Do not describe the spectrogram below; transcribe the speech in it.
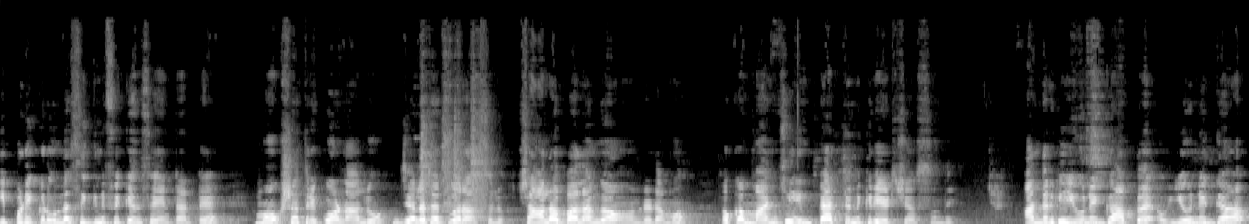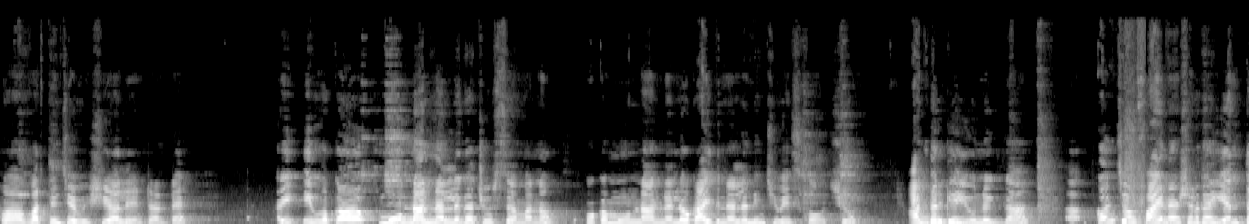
ఇప్పుడు ఇక్కడ ఉన్న సిగ్నిఫికెన్స్ ఏంటంటే మోక్ష త్రికోణాలు జలతత్వ రాశులు చాలా బలంగా ఉండడము ఒక మంచి ఇంపాక్ట్ని క్రియేట్ చేస్తుంది. అందరికీ యూనిక్గా అప్ యూనిక్గా వర్తించే విషయాలు ఏంటంటే ఒక మూడు నాలుగు నెలలుగా చూస్తే మనం ఒక మూడు నాలుగు నెలలు ఒక ఐదు నెలల నుంచి వేసుకోవచ్చు. అందరికీ యూనిక్గా కొంచెం ఫైనాన్షియల్గా ఎంత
